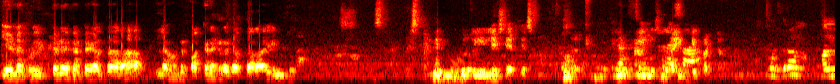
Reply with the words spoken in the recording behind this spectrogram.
వీళ్ళకు ఇక్కడే కట్టగలుగుతారా? లేకుంటే పక్కన ఎక్కడ కడతారా ఇంట్లో. మీరు ముగ్గురు ఇల్లే షేర్ చేసుకుంటారు ముగ్గురు మొన్న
